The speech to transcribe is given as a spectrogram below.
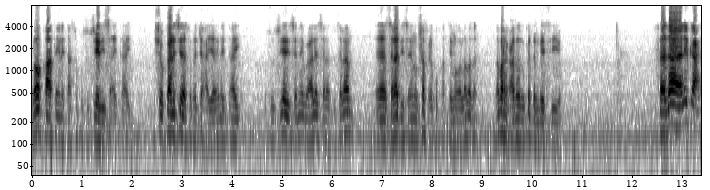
loo qaatay inay taasi khusuusiyadiisa ay tahay. Shawkani sidaasu rajaxaya inay tahay khusuusiyadiisa nebigu alayhi salaatu wasalaam salaadiisa inuu shafci ku khatimo oo labada laba ragcadood uu ka dambaysiiyo. Fadalika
